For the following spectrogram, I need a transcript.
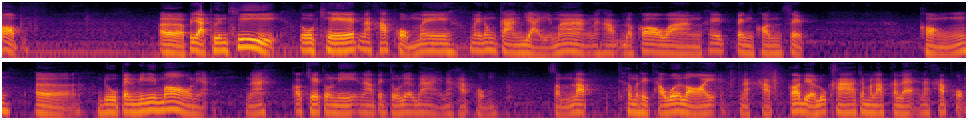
อบเออประหยัดพื้นที่ตัวเคสนะครับผมไม่ไม่ต้องการใหญ่มากนะครับ แล้วก็วางให้เป็นคอนเซปต์ของ เออดูเป็นมินิมอลเนี่ยนะก็เคสตัวนี้นะเป็นตัวเลือกได้นะครับผมสำหรับ t h e r m a t e c Tower 100 นะครับ ก็เดี๋ยวลูกค้าจะมารับกันแล้วนะครับผม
